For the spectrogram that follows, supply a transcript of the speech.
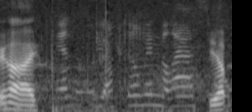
high. And you are filming the last. Yep.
